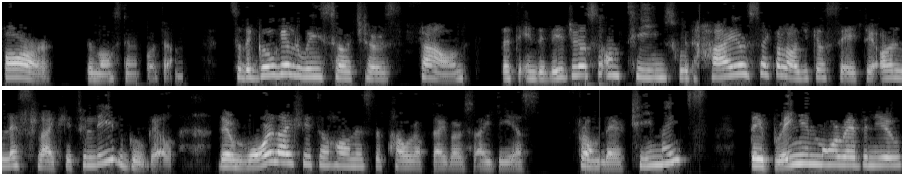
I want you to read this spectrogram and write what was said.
far the most important. So the Google researchers found that individuals on teams with higher psychological safety are less likely to leave Google. They're more likely to harness the power of diverse ideas from their teammates. They bring in more revenue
